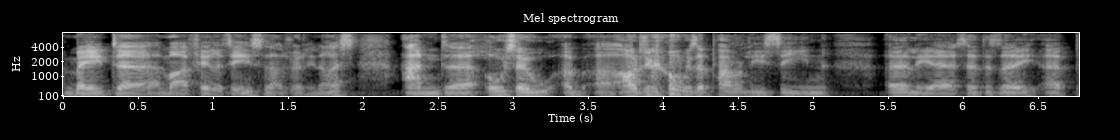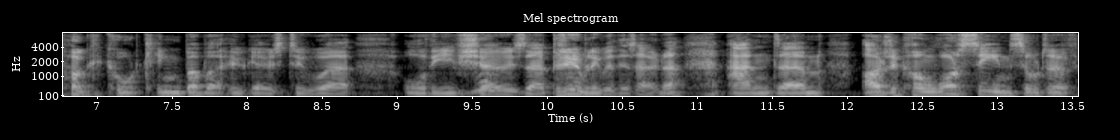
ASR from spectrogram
made uh, Amaya feel at ease, so that was really nice. And uh, also, uh, uh, Aja Kong was apparently seen earlier. So there's a, a pug called King Bubba who goes to uh, all the Eve shows, uh, presumably with its owner. And um, Aja Kong was seen sort of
